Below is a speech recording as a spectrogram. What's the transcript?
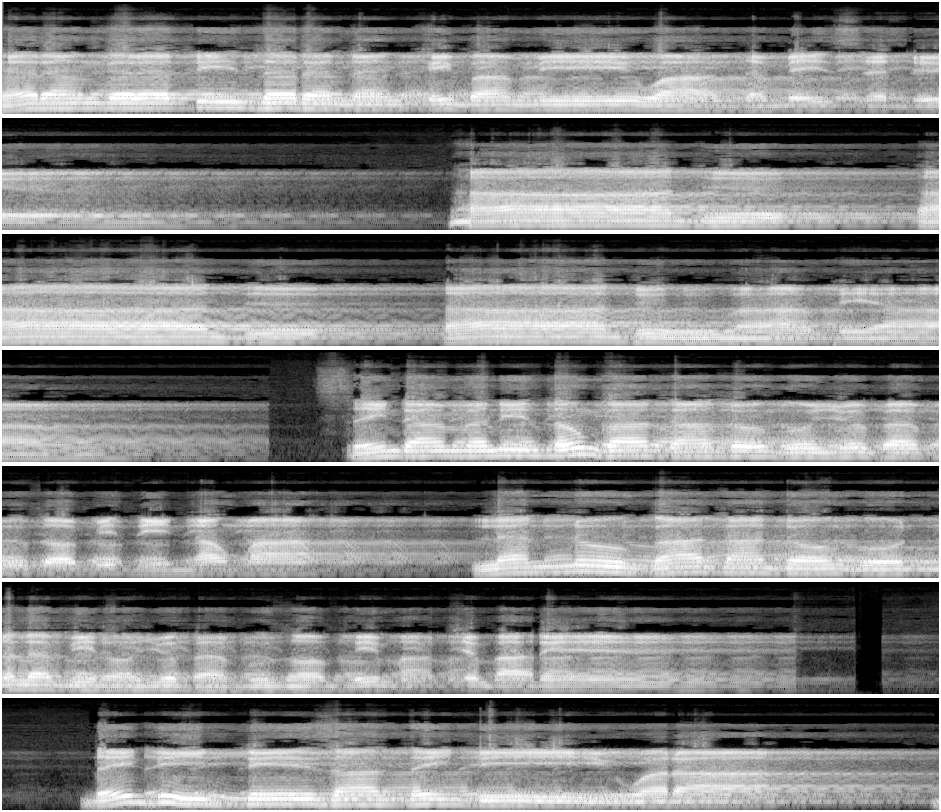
ကရံကရတိတရဏံခိပမေဝသမိတ်စတုသာဓုသာဓုသာဓုပါဗျာစိန္ဒမဏိသုံးကာတာတို့ကိုရွတ်ဖတ်ပူဇော်ပြီးသည့်နောက်မှာလက်နုကာတာတို့ကိုနှလက်ပြီးတော့ရွတ်ဖတ်ပူဇော်ပေးမှာဖြစ်ပါတယ် ဒိဋ္ဌိတေဇာဒိဋ္ဌိဝရာ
